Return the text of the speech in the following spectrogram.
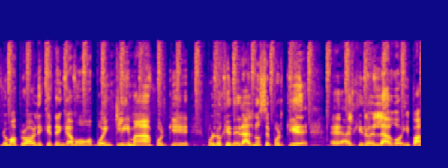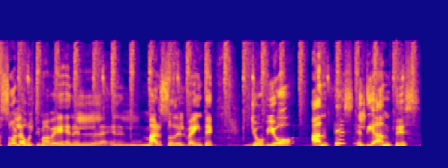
Lo más probable es que tengamos buen clima, porque por lo general no sé por qué al giro del lago, y pasó la última vez en el, en el marzo del 20, llovió antes, el día antes,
